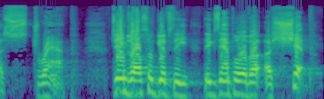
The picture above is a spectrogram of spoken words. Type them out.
a strap. James also gives the, the example of a, a ship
